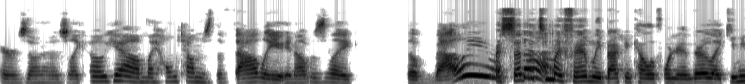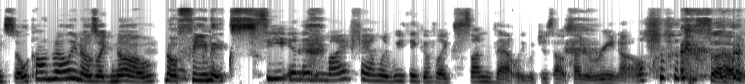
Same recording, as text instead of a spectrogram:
Arizona. It was like, oh yeah, my hometown is the Valley, and I was like, the valley? I said that? to my family back in California, and they're like, "You mean Silicon Valley?" And I was like, "No, no, Phoenix." See, and in my family, we think of like Sun Valley, which is outside of Reno. so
